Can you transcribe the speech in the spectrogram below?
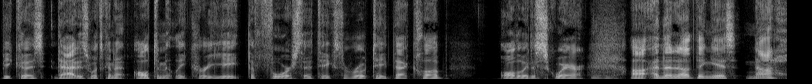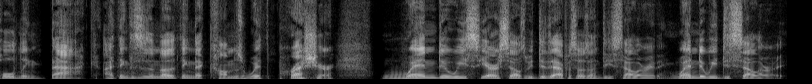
because that is what's going to ultimately create the force that it takes to rotate that club all the way to square. Uh, and then another thing is not holding back. I think this is another thing that comes with pressure. When do we see ourselves? We did the episodes on decelerating. When do we decelerate?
